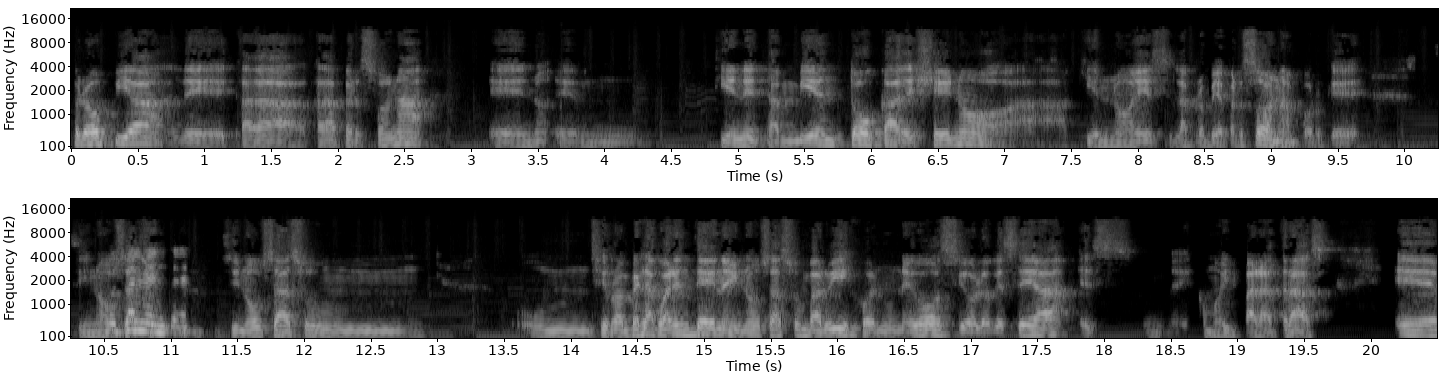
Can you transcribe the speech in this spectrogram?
propia de cada, cada persona eh, no, eh, tiene también, toca de lleno a quien no es la propia persona, porque si no usas, si no usas un si rompes la cuarentena y no usas un barbijo en un negocio o lo que sea, es, como ir para atrás. Eh,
